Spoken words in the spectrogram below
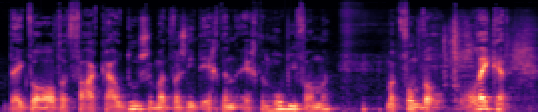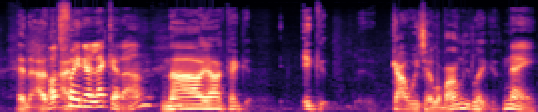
deed ik wel altijd vaak koud douchen, maar het was niet echt een, echt een hobby van me. Maar ik vond het wel lekker. En uit, Wat vond je er lekker aan? Nou ja, kijk, ik, kou is helemaal niet lekker. Nee.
